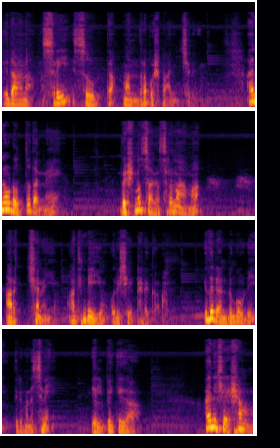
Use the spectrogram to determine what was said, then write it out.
ഇതാണ് ശ്രീ സൂക്ത മന്ത്ര പുഷ്പാഞ്ജലി. അതിനോടൊത്ത് തന്നെ വിഷ്ണു സഹസ്രനാമ അർച്ചനയും അതിന്റെയും ഒരു ഷീറ്റ് എടുക്കുക. ഇത് രണ്ടും കൂടി തിരുമനസ്സിനെ ഏൽപ്പിക്കുക. അതിനുശേഷം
